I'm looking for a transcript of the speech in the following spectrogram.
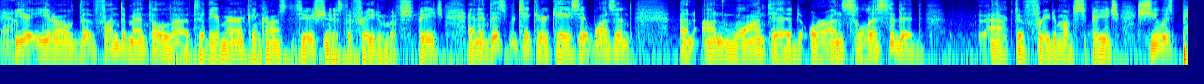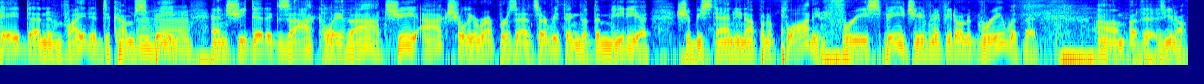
Yeah. You, you know, the fundamental uh, to the American Constitution is the freedom of speech. And in this particular case, it wasn't an unwanted or unsolicited act of freedom of speech. She was paid and invited to come speak, and she did exactly that. She actually represents everything that the media should be standing up and applauding. Free speech, even if you don't agree with it. Um, but uh, you know,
